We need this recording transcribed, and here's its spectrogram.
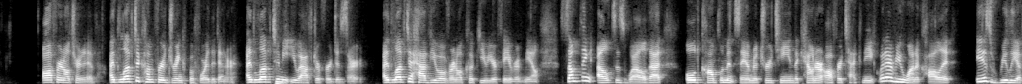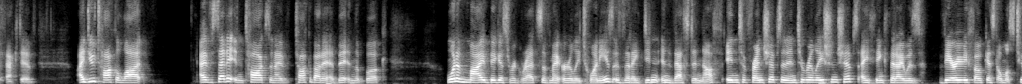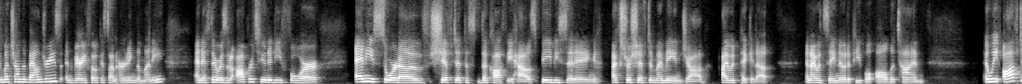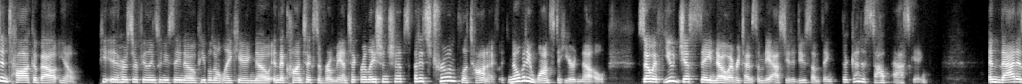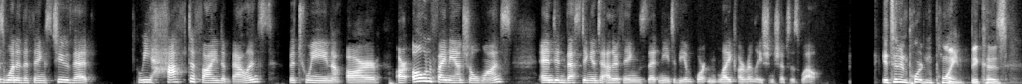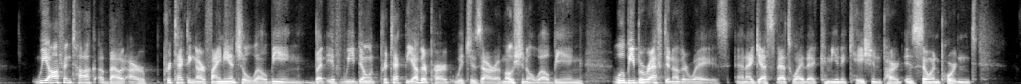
offer an alternative. I'd love to come for a drink before the dinner. I'd love to meet you after for dessert. I'd love to have you over and I'll cook you your favorite meal. Something else as well that old compliment sandwich routine, the counter offer technique, whatever you want to call it, is really effective. I do talk a lot. I've said it in talks and I've talked about it a bit in the book. One of my biggest regrets of my early 20s is that I didn't invest enough into friendships and into relationships. I think that I was very focused almost too much on the boundaries and very focused on earning the money. And if there was an opportunity for any sort of shift at the, the coffee house, babysitting, extra shift at my main job, I would pick it up. And I would say no to people all the time. And we often talk about, you know, it hurts their feelings when you say no. People don't like hearing no in the context of romantic relationships, but it's true in platonic. Like nobody wants to hear no. So if you just say no every time somebody asks you to do something, they're going to stop asking. And that is one of the things, too, that we have to find a balance between our our own financial wants and investing into other things that need to be important like our relationships as well it's an important point because we often talk about our protecting our financial well being. But if we don't protect the other part, which is our emotional well being, we'll be bereft in other ways. And I guess that's why that communication part is so important.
